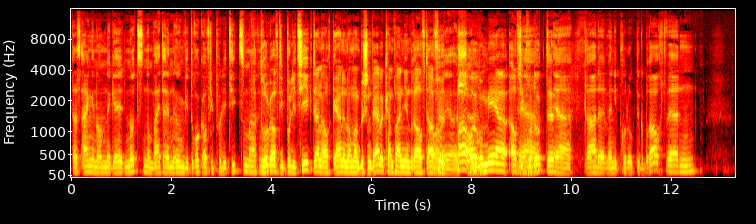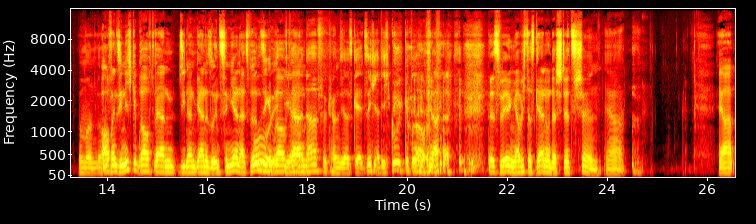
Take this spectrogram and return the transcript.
das eingenommene Geld nutzen, um weiterhin irgendwie Druck auf die Politik zu machen. Druck auf die Politik, dann auch gerne nochmal ein bisschen Werbekampagnen drauf, dafür Oh ja, ein paar schön. Euro mehr auf die ja, Produkte. Ja, gerade wenn die Produkte gebraucht werden. Wenn man, wenn Auch wenn sie nicht gebraucht werden, sie dann gerne so inszenieren, als würden sie Oh, gebraucht ja, werden. dafür können sie das Geld sicherlich gut gebrauchen. Ja. Deswegen habe ich das gerne unterstützt. Schön, ja. Ja,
